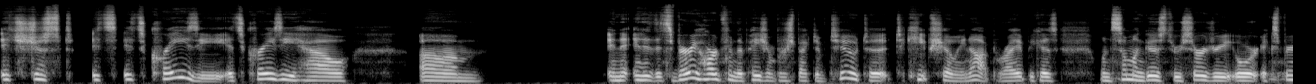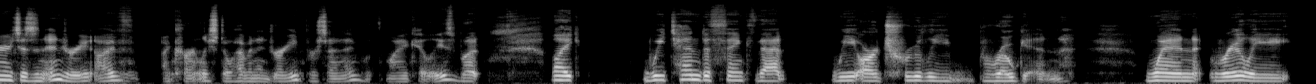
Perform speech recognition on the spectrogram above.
it's just, it's, it's crazy. It's crazy how, um, and, and it's very hard from the patient perspective too to, to keep showing up right because when someone goes through surgery or experiences an injury i've i currently still have an injury per se with my achilles but like we tend to think that we are truly broken when really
